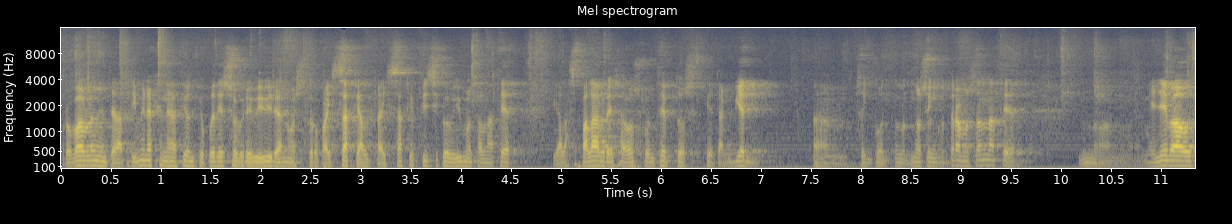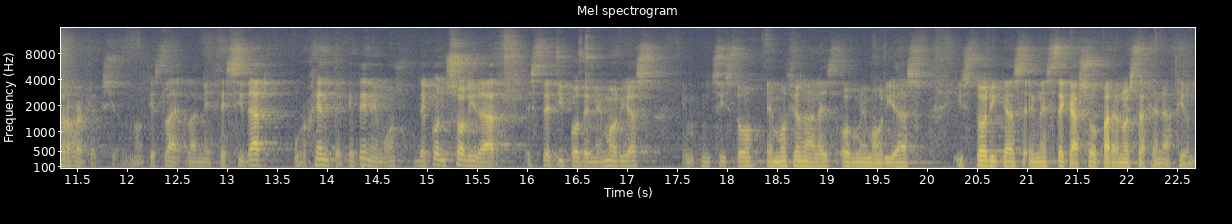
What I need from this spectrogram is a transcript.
probablemente la primera generación que puede sobrevivir a nuestro paisaje, al paisaje físico que vivimos al nacer y a las palabras, a los conceptos que también eh, nos encontramos al nacer, me lleva a otra reflexión, que es la, necesidad urgente que tenemos de consolidar este tipo de memorias, insisto, emocionales o memorias históricas, en este caso para nuestra generación.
